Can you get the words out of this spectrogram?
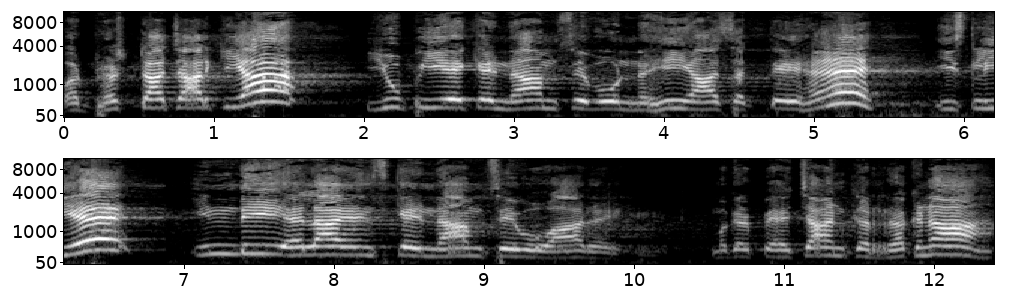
और भ्रष्टाचार किया यूपीए के नाम से वो नहीं आ सकते हैं। इसलिए इंडी अलायंस के नाम से वो आ रहे हैं। मगर पहचान कर रखना,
